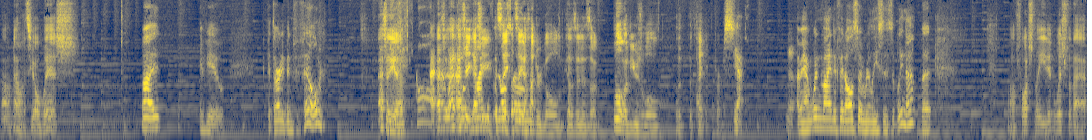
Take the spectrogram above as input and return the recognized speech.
Oh no, it's your wish. But if you, if it's already been fulfilled, Actually, uh, 50 gold. Actually, I actually, wouldn't actually let's say let's say 100 gold because it is a little unusual the, the type of purse. Yeah. I mean, I wouldn't mind if it also releases Zybilna, but Well, unfortunately, you didn't wish for that.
